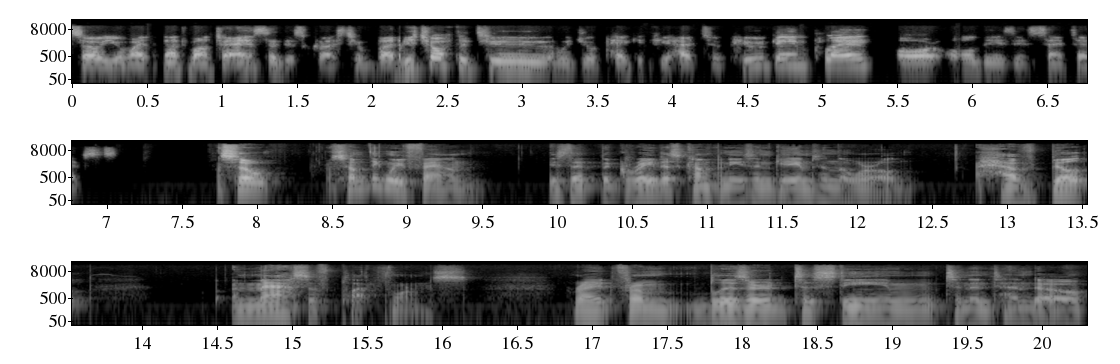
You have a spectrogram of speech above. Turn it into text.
So you might not want to answer this question, but which of the two would you pick if you had to pure gameplay or all these incentives? So something we've found is that the greatest companies and games in the world have built massive platforms, right? From Blizzard to Steam to Nintendo.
